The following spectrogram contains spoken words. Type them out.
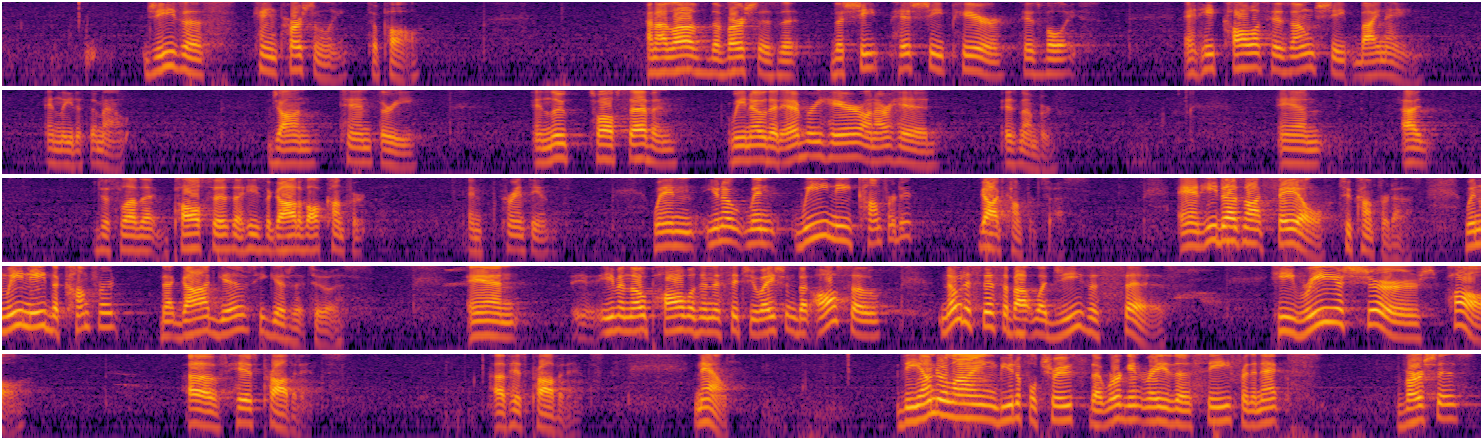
Jesus came personally to Paul. And I love the verses that the sheep, his sheep hear his voice, and he calleth his own sheep by name and leadeth them out. John 10 3. In Luke 12 7, we know that every hair on our head is numbered. And I just love that Paul says that he's the God of all comfort in Corinthians. When, you know, when we need comforted, God comforts us. And he does not fail to comfort us. When we need the comfort that God gives, he gives it to us. And even though Paul was in this situation, but also notice this about what Jesus says he reassures Paul of his providence. Of his providence. Now, the underlying beautiful truth that we're getting ready to see for the next verses,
